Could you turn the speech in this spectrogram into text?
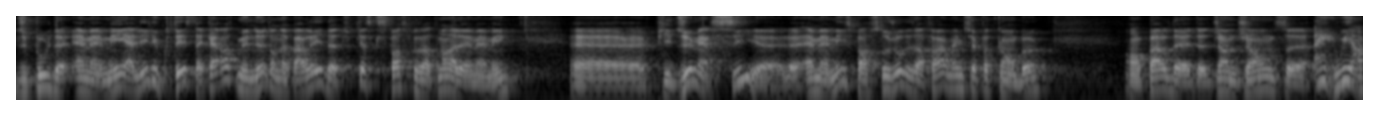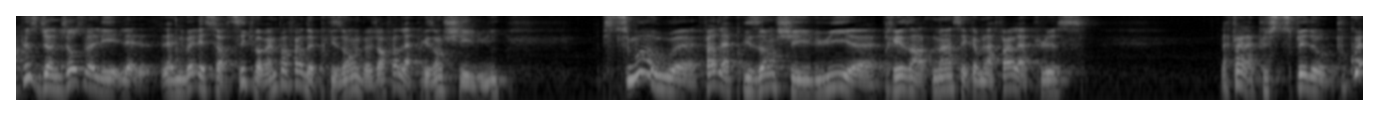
du pool de MMA. Allez l'écouter, c'était 40 minutes. On a parlé de tout ce qui se passe présentement dans le MMA. Euh, puis Dieu merci, euh, le MMA, il se passe toujours des affaires, même s'il n'y a pas de combat. On parle de, John Jones. Euh, oui, en plus, John Jones, la nouvelle est sortie qu'il va même pas faire de prison. Il va genre faire de la prison chez lui. Puis c'est-tu moi où faire de la prison chez lui présentement, c'est comme l'affaire la plus. L'affaire la plus stupide. Pourquoi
